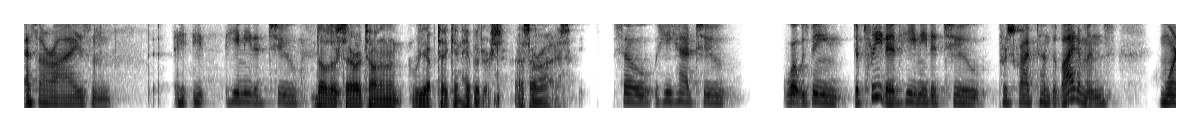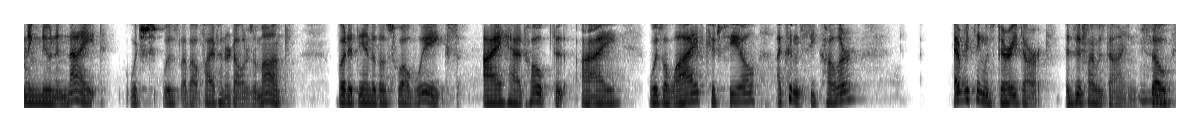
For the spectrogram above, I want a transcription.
SRIs, and he he, he needed to. Those are serotonin reuptake inhibitors, SRIs. So he had to. What was being depleted, he needed to prescribe tons of vitamins, morning, noon, and night, which was about five hundred dollars a month. But at the end of those 12 weeks, I had hope that I was alive, could feel. I couldn't see color. Everything was very dark, as if I was dying. So mm-hmm.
